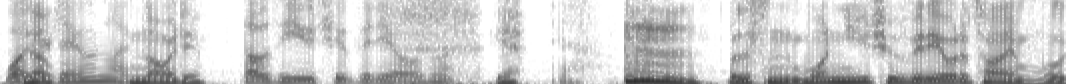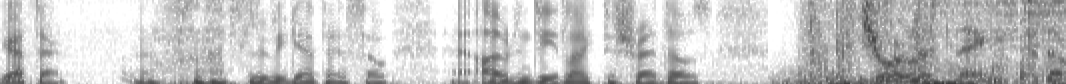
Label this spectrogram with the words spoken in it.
what No, you're doing? Like no idea. That was a YouTube video, wasn't it? Yeah. Yeah. but listen, one YouTube video at a time. We'll get there. We'll absolutely get there. So uh, I would indeed like to shred those. You're listening to the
